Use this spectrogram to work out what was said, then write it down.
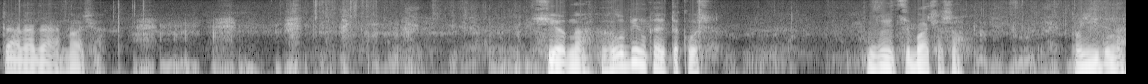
Та-да-да, бачу. Ще одна голубінка і також звідси бачу, що поїдена.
